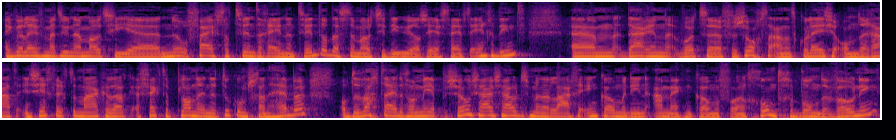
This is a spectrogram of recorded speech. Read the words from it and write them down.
ik wil even met u naar motie uh, 050-2021. Dat is de motie die u als eerste heeft ingediend. Um, daarin wordt uh, verzocht aan het college om de raad inzichtelijk te maken welke effecten plannen in de toekomst gaan hebben op de wachttijden van meer persoonshuishoudens met een lage inkomen die in aanmerking komen voor een grondgebonden woning.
